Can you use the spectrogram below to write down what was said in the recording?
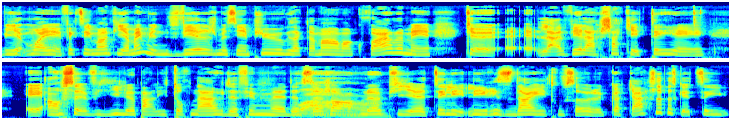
puis, ouais, effectivement. Puis il y a même une ville, je me souviens plus exactement à Vancouver, là, mais que euh, la ville à chaque été est est ensevelie là, par les tournages de films de Wow. ce genre-là. Puis, euh, tu sais, les, les résidents, ils trouvent ça là, cocasse, là, parce que, tu sais,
